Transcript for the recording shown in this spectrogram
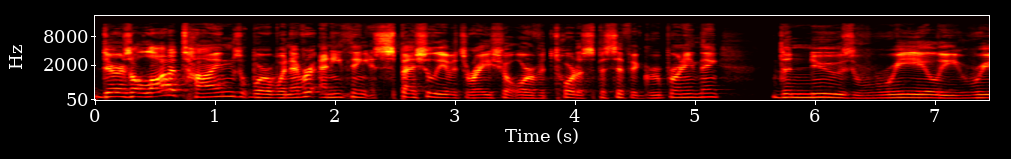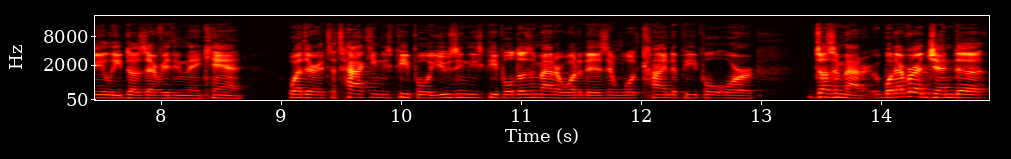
there's a lot of times where whenever anything, especially if it's racial or if it's toward a specific group or anything, the news really, really does everything they can. Whether it's attacking these people, using these people, doesn't matter what it is and what kind of people, or doesn't matter. Whatever agenda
